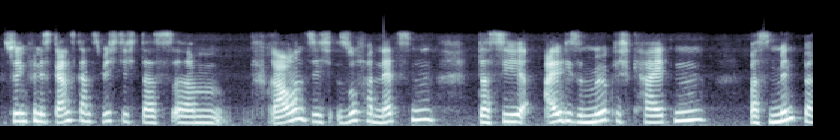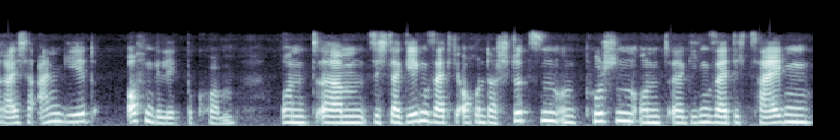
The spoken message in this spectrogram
deswegen finde ich es ganz, ganz wichtig, dass ähm, Frauen sich so vernetzen, dass sie all diese Möglichkeiten, was MINT-Bereiche angeht, offengelegt bekommen und ähm, sich da gegenseitig auch unterstützen und pushen und äh, gegenseitig zeigen,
